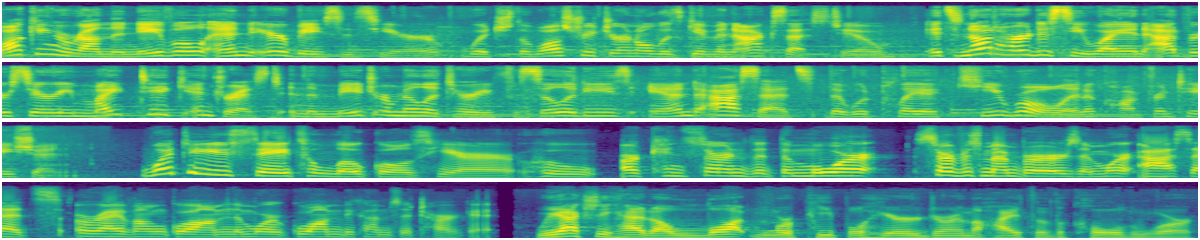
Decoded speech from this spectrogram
Walking around the naval and air bases here, which the Wall Street Journal was given access to, it's not hard to see why an adversary might take interest in the major military facilities and assets that would play a key role in a confrontation. What do you say to locals here who are concerned that the more service members and more assets arrive on Guam, the more Guam becomes a target? We actually had a lot more people here during the height of the Cold War.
